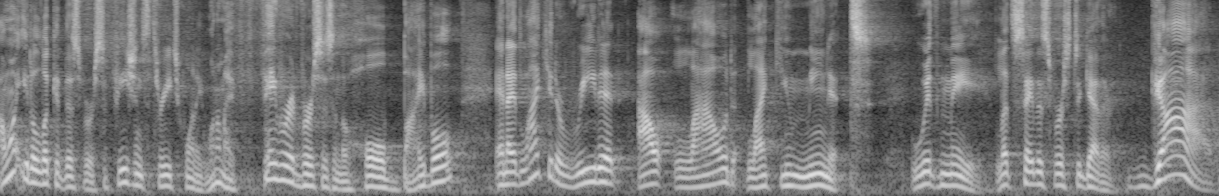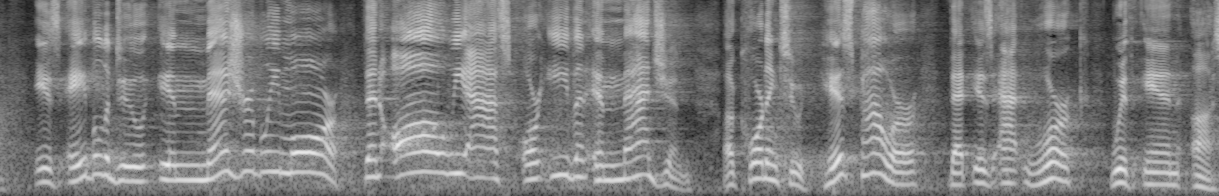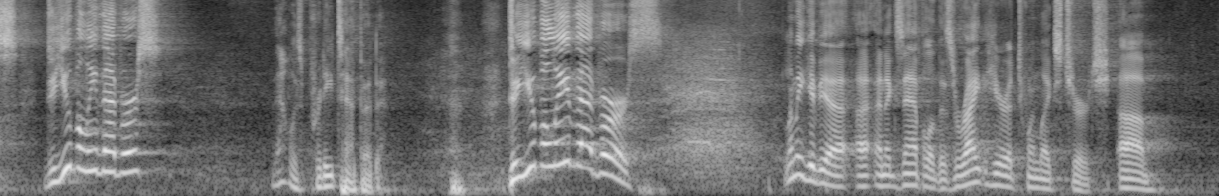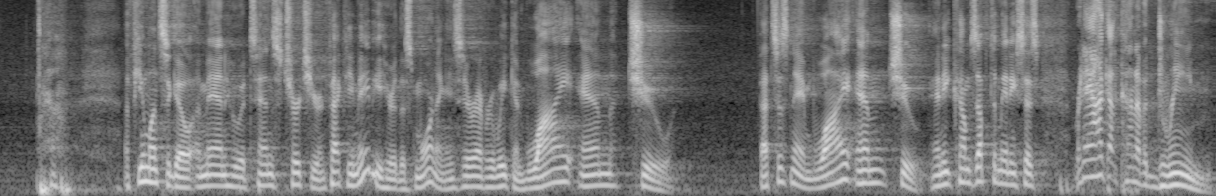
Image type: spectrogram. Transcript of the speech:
I want you to look at this verse, Ephesians 3:20, one of my favorite verses in the whole Bible, and I'd like you to read it out loud like you mean it with me. Let's say this verse together. God is able to do immeasurably more than all we ask or even imagine according to his power that is at work within us. Do you believe that verse? That was pretty tepid. Do you believe that verse? Let me give you a, a, an example of this right here at Twin Lakes Church. Um, a few months ago, a man who attends church here, in fact, he may be here this morning, he's here every weekend, Y.M. Chu. That's his name, Y.M. Chu. And he comes up to me and he says, Rene, I got kind of a dream.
